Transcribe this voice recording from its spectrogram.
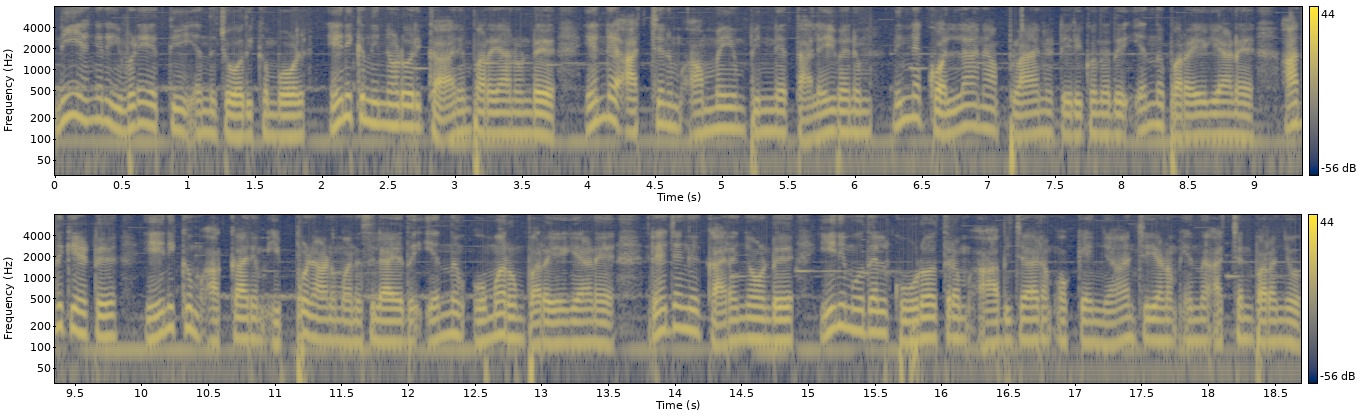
നീ എങ്ങനെ ഇവിടെ എത്തി? എന്ന് ചോദിക്കുമ്പോൾ എനിക്ക് നിന്നോട് ഒരു കാര്യം പറയാനുണ്ട്. എന്റെ അച്ഛനും അമ്മയും പിന്നെ തലൈവനും നിന്നെ കൊല്ലാനാ പ്ലാൻ ഇട്ടിരിക്കുന്നത് എന്ന് പറയുകയാണ്. അത് കേട്ട് എനിക്കും അക്കാര്യം ഇപ്പോഴാണ് മനസ്സിലായത് എന്ന് ഉമറും പറയുകയാണ്. രജങ് കരഞ്ഞോണ്ട് ഇനി മുതൽ കൂടോത്രം ആഭിചാരം ഒക്കെ ഞാൻ ചെയ്യണം എന്ന് അച്ഛൻ പറഞ്ഞു.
